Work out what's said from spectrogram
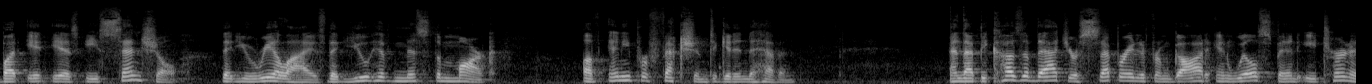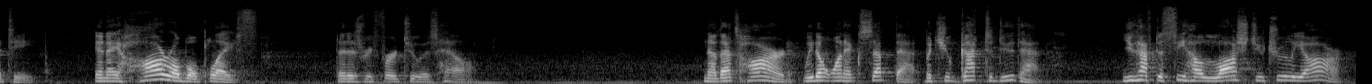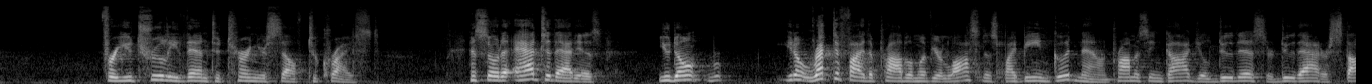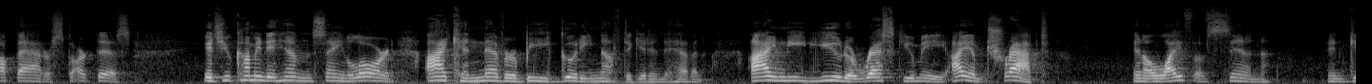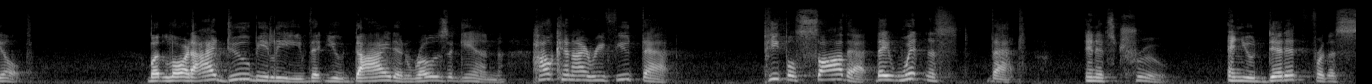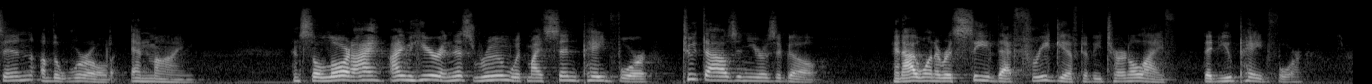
But it is essential that you realize that you have missed the mark of any perfection to get into heaven. And that because of that, you're separated from God and will spend eternity in a horrible place that is referred to as hell. Now, that's hard. We don't want to accept that, but you got to do that. You have to see how lost you truly are for you truly then to turn yourself to Christ. And so to add to that is you don't you don't rectify the problem of your lostness by being good now and promising God you'll do this or do that or stop that or start this. It's you coming to Him and saying, Lord, I can never be good enough to get into heaven. I need you to rescue me. I am trapped in a life of sin and guilt. But Lord, I do believe that you died and rose again. How can I refute that? People saw that, they witnessed that, and it's true. And you did it for the sin of the world and mine. And so, Lord, I, I'm here in this room with my sin paid for 2,000 years ago. And I want to receive that free gift of eternal life that you paid for.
